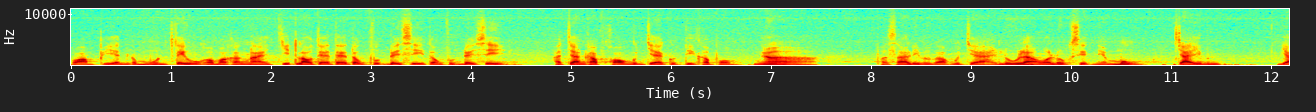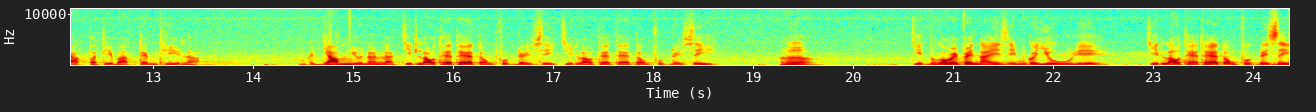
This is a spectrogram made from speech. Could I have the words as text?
ความเพียรกับหมุนติ้วเข้ามาข้างใน จิตเราแท้ๆต้องฝึกได้สิต้องฝึกได้สิอาจารย์ครับขอกุญแจกุฏิครับผมง่าภาษาลีบุกอกุญแจให้รู้แล้วว่าลูกศิษย์เนี่ยมุ่งใจมันอยากปฏิบัติเต็มที่แล้ว มันก็ย้ำอยู่นั่นแหละจิตเราแท้ๆต้องฝึกได้สิจิตเราแท้ๆต้องฝึกได้สิเออจิตมันก็ไม่ไปไหนสิมันก็อยู่ดิจิตเราแท้ๆต้องฝึกได้สิ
